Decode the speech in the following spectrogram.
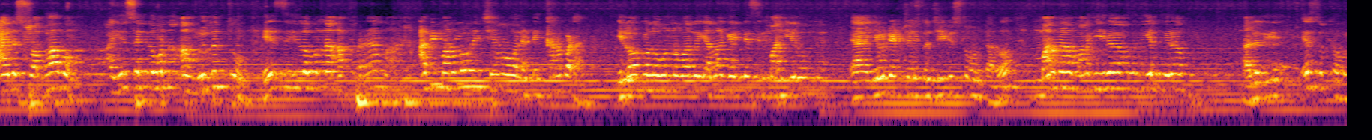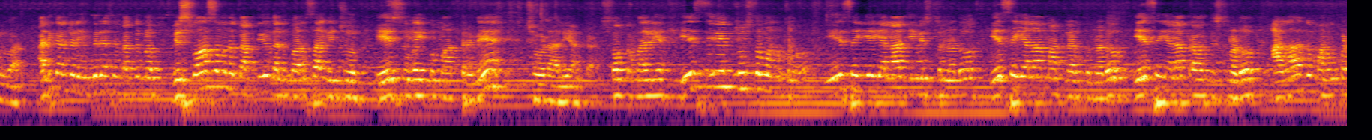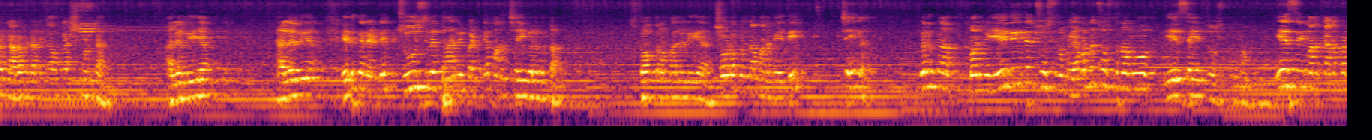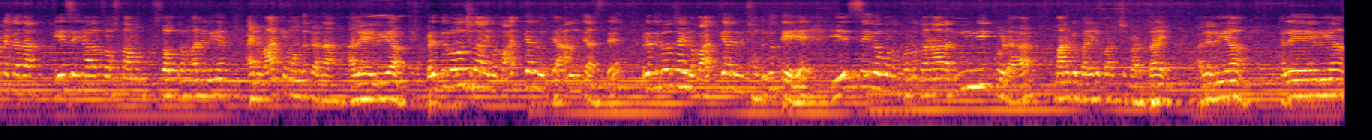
ఆయన స్వభావం ఆ ఏ శైలిలో ఉన్న ఆ మృదుత్వం ఏ శైలిలో ఉన్న ఆ ప్రేమ అవి మనలో నుంచి ఏమవ్వాలంటే కనబడాలి. ఈ లోకంలో ఉన్న వాళ్ళు ఎలాగైతే సినిమా హీరోని ఇమిటేట్ చేస్తూ జీవిస్తూ ఉంటారో మనమే మనకి హీరో ఏం హీరో అల్లెలుయ్య. యేసు ప్రభువు వారు. అది కంటే చేసిన పద్ధతిలో విశ్వాసమును కర్తీయు దాన్ని కొనసాగించు. యేసు వైపు మాత్రమే చూడాలి అంటాడు. స్తోత్రం. హల్లెలూయా. యేసు చూస్తాం అనుకో ఏసయ్య ఎలా జీవిస్తున్నాడో ఏసయ్య ఎలా మాట్లాడుతున్నాడో ఏసయ్య ఎలా ప్రవర్తిస్తున్నాడో అలాగ మనం కూడా నడవడానికి అవకాశం ఉంటుంది అలలియ అలలియ ఎందుకంటే చూసిన దాన్ని బట్టే మనం చేయగలుగుతాం. స్తోత్రం. అలలియ చూడకుండా మనం ఏది చేయలేం. కనుక మనం ఏదైతే చూస్తున్నామో ఎవరిని చూస్తున్నామో ఏసైని చూస్తున్నాము. ఏసై మనకు కనపడ్డ కదా. ఏసీ అలా చూస్తాము స్తోత్రం అలెలుయ్య ఆయన వాక్యం ఉంది కదా. అలే ప్రతిరోజు ఆయన వాక్యాన్ని ధ్యానం చేస్తే ప్రతిరోజు ఆయన వాక్యాన్ని చదివితే ఏసైలో ఉన్న గుణగణాలన్నీ కూడా మనకు బయలుపరచబడతాయి. అలెలియా అలేలియా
